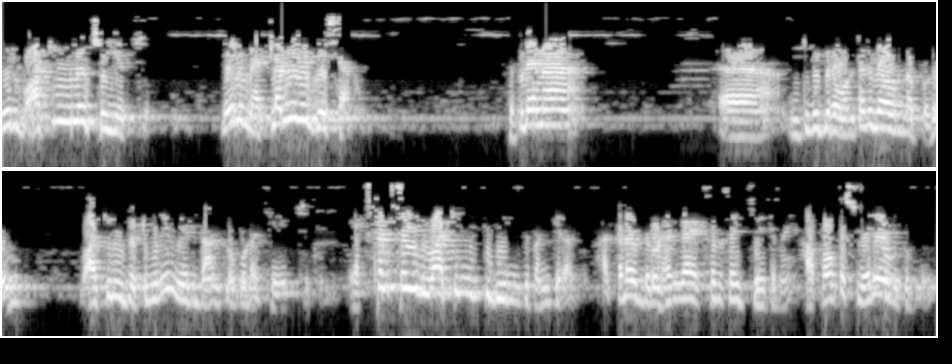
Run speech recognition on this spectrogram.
మీరు వాకింగ్లో చేయొచ్చు. నేను మెట్ల మీద చేశాను. ఎప్పుడైనా ఇంటి దగ్గర ఒంటరిగా ఉన్నప్పుడు వాకింగ్ పెట్టుకుని మీరు దాంట్లో కూడా చేయొచ్చు. ఎక్సర్సైజ్ వాకింగ్ దీనికి పనికిరాదు. అక్కడ దృఢంగా ఎక్సర్సైజ్ చేయటమే. ఆ ఫోకస్ వేరే ఉంటుంది.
